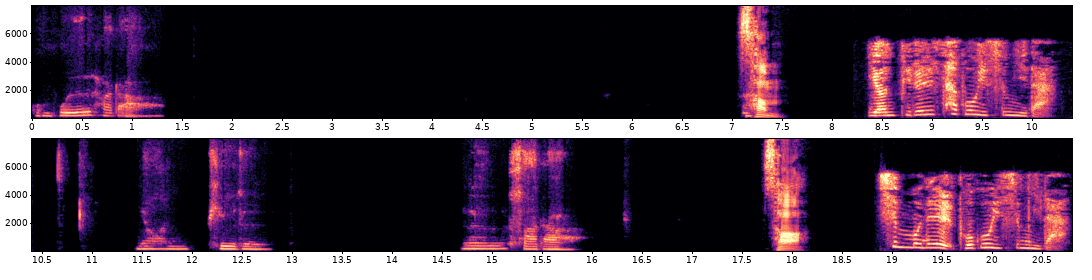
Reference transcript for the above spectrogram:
공부를 하라. 삼 연필을 사고 있습니다. 연필을 사라. 사 신문을 보고 있습니다.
